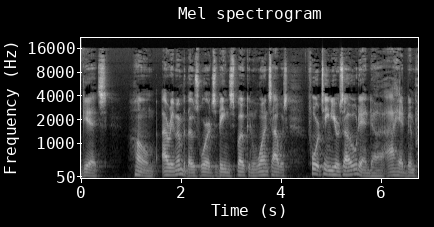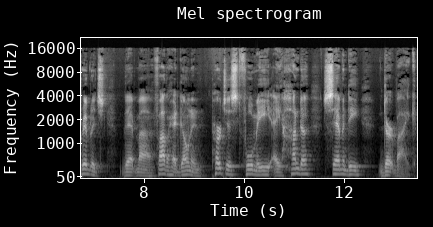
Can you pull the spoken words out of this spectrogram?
gets home. I remember those words being spoken once. I was 14 years old, and uh, I had been privileged that my father had gone and purchased for me a Honda 70 dirt bike.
